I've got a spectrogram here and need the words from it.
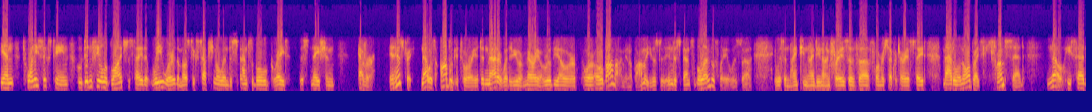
in 2016 who didn't feel obliged to say that we were the most exceptional, indispensable, greatest nation ever in history. And that was obligatory. It didn't matter whether you were Marco Rubio or, or Obama. I mean, Obama used it indispensable endlessly. It was uh, it was a 1999 phrase of uh, former Secretary of State Madeleine Albright. Trump said, no. He said,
